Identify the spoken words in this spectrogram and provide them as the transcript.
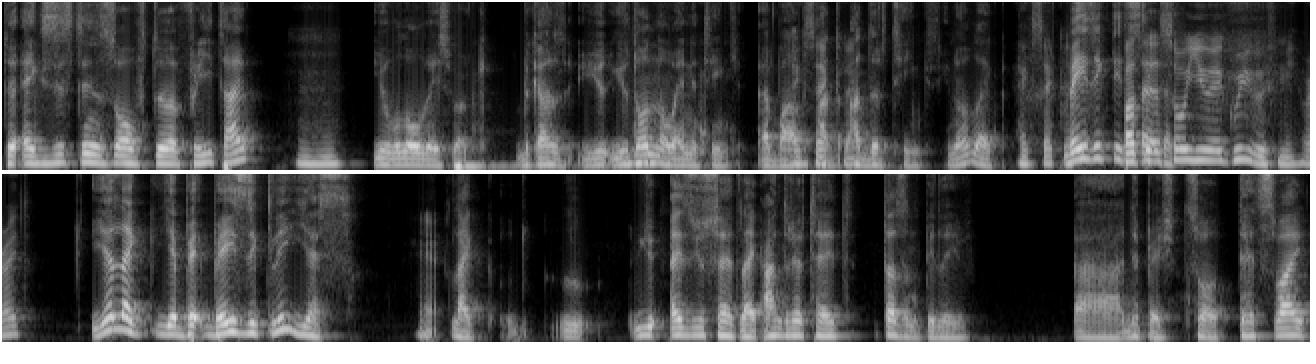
the existence of the free time, Mhm. you will always work because you, you don't know anything about Exactly. other things. You know, like Exactly. basically, it's but uh, so you agree with me, right? yeah, like yeah, ba- basically yes. Yeah. Like you, as you said, like Andrew Tate doesn't believe uh, depression, so that's why,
